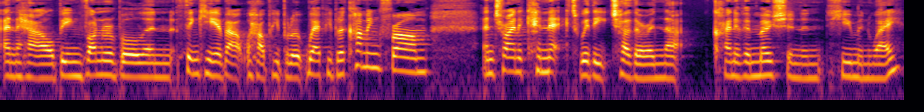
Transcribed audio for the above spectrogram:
and how being vulnerable and thinking about how people are, where people are coming from and trying to connect with each other in that kind of emotion and human way.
